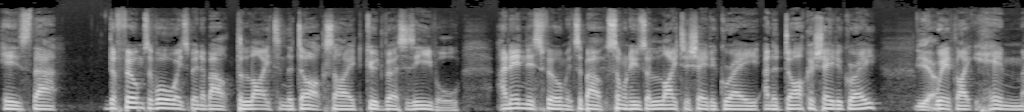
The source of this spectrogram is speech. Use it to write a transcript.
is that the films have always been about the light and the dark side, good versus evil. And in this film it's about someone who's a lighter shade of grey and a darker shade of grey. Yeah. With like him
